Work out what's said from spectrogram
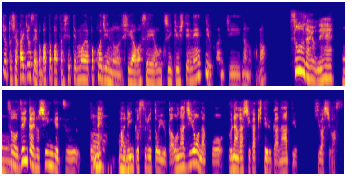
ちょっと社会情勢がバタバタしてても、やっぱ個人の幸せを追求してねっていう感じなのかな。そうだよね。うん。そう、前回の新月とね、まあリンクするというか、同じようなこう、促しが来てるかなっていう気はします。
